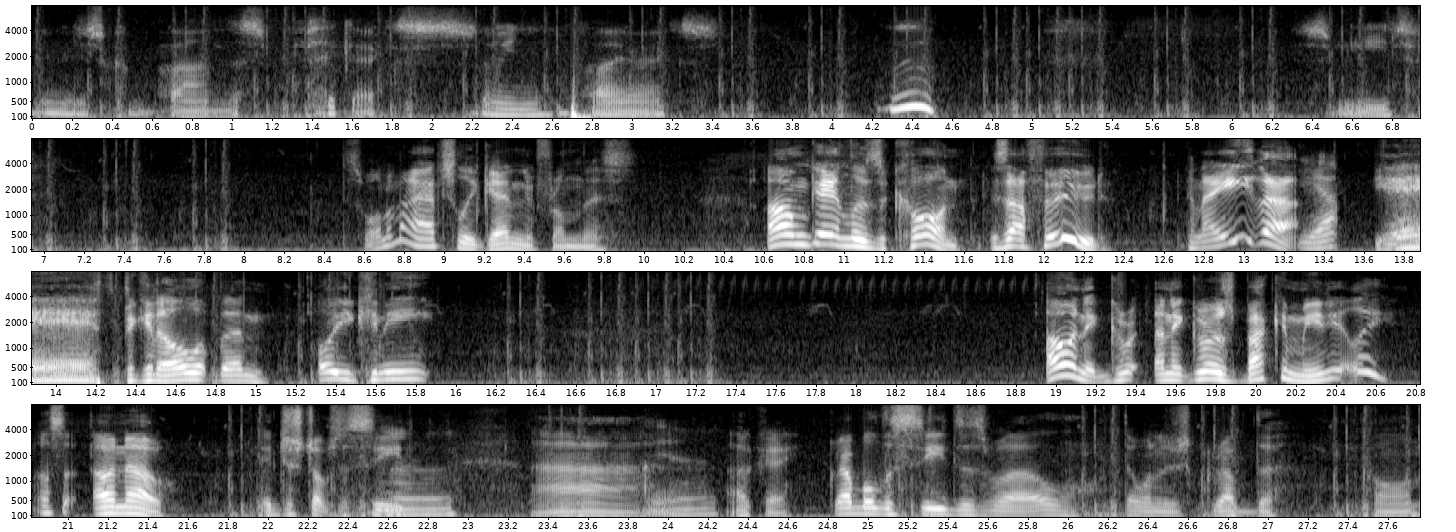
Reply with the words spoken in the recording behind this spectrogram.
Let me just combine this pickaxe. I mean, fire axe. Woo! Sweet. So what am I actually getting from this? Oh, I'm getting loads of corn. Is that food? Can I eat that? Yeah. Yeah, pick it all up then. All you can eat. Oh, and it and it grows back immediately. Also, oh no, it just drops a seed. No. Ah. Yeah. Okay. Grab all the seeds as well. Don't want to just grab the corn.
